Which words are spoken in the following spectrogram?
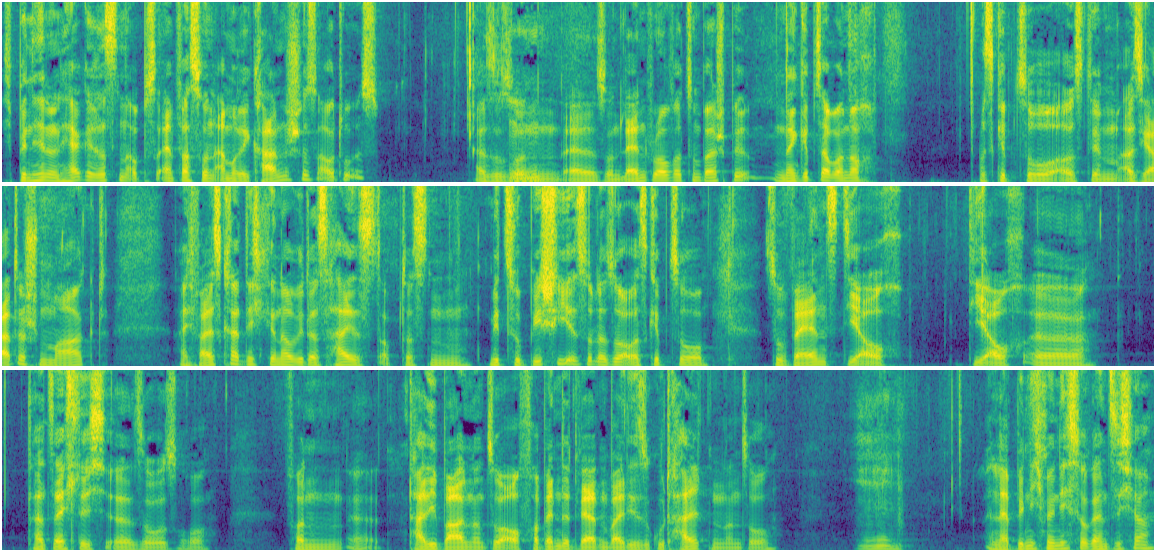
Ich bin hin und her gerissen, ob es einfach so ein amerikanisches Auto ist. Also so, ein, äh, so ein Land Rover zum Beispiel. Und dann gibt es aber noch, es gibt so aus dem asiatischen Markt, ich weiß gerade nicht genau, wie das heißt, ob das ein Mitsubishi ist oder so, aber es gibt so, so Vans, die auch, die auch äh, tatsächlich äh, so, so von äh, Taliban und so auch verwendet werden, weil die so gut halten und so. Und da bin ich mir nicht so ganz sicher.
